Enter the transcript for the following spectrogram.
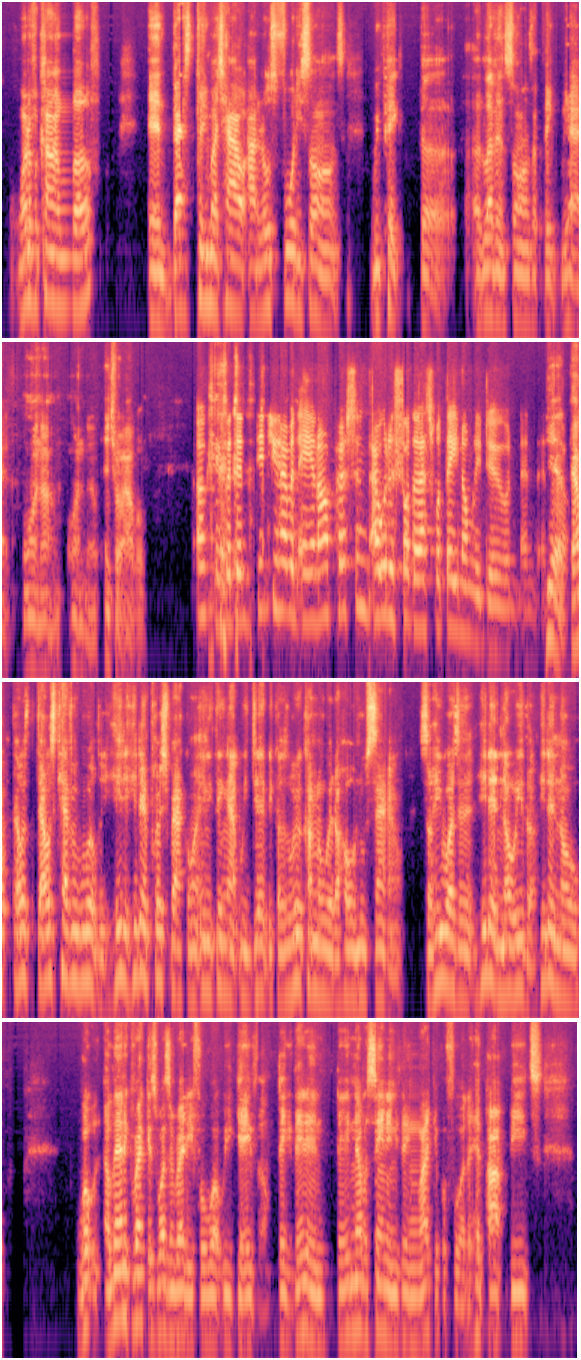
one of a kind of love, and that's pretty much how out of those forty songs we picked the eleven songs I think we had on um on the intro album. okay but then did you have an A&R person I would have thought that that's what they normally do and, and, and Yeah, stuff. that, that was that was Kevin Woodley. He he didn't push back on anything that we did because we were coming with a whole new sound. So he wasn't he didn't know either. He didn't know what Atlantic Records wasn't ready for what we gave them. They they didn't they never seen anything like it before. The hip hop beats,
